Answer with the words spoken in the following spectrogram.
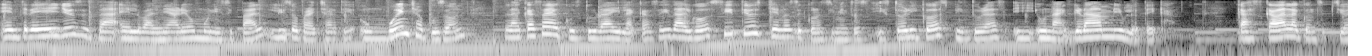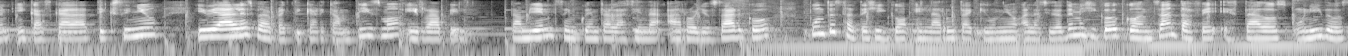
Entre ellos está el balneario municipal, listo para echarte un buen chapuzón, la Casa de Cultura y la Casa Hidalgo, sitios llenos de conocimientos históricos, pinturas y una gran biblioteca. Cascada La Concepción y Cascada Tixiñú, ideales para practicar campismo y rappel. También se encuentra la hacienda Arroyo Zarco, punto estratégico en la ruta que unió a la Ciudad de México con Santa Fe, Estados Unidos,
